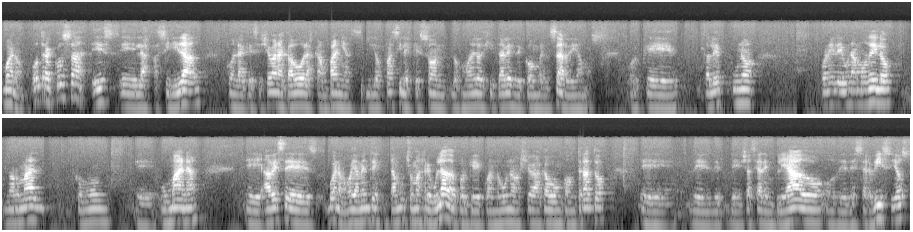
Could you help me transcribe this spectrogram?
Bueno, otra cosa es eh, la facilidad con la que se llevan a cabo las campañas y lo fáciles que son los modelos digitales de convencer, digamos porque tal vez uno ponele una modelo normal, común, eh, humana, eh, a veces, bueno, obviamente está mucho más regulada porque cuando uno lleva a cabo un contrato, eh, de, ya sea de empleado o de, servicios,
